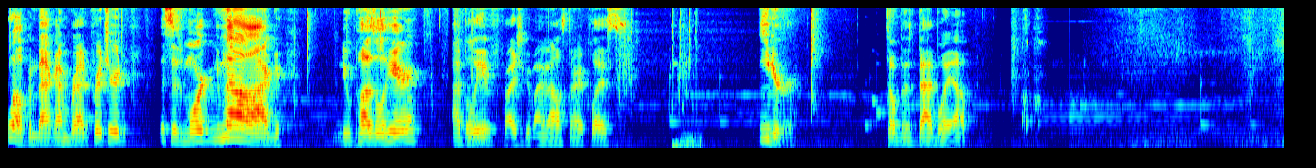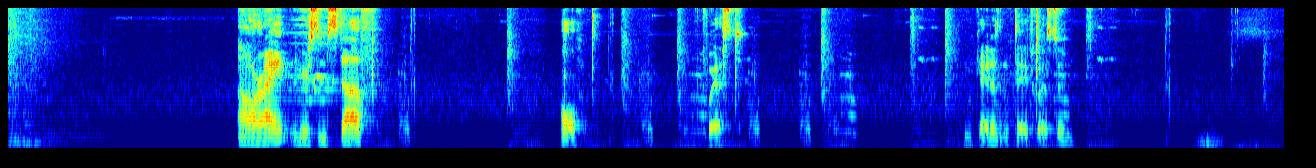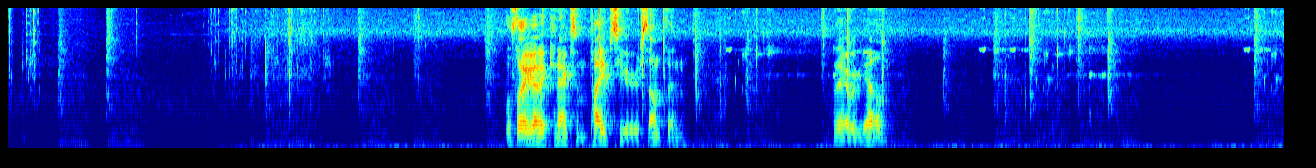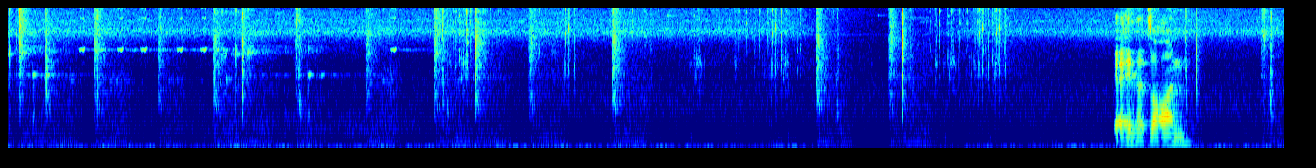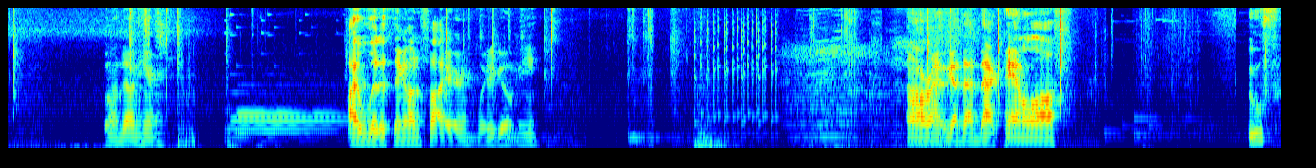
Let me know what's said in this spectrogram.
Welcome back, I'm Brad Prichard. This is more Gnog! New puzzle here, I believe. Probably should get my mouse in the right place. Eater. Let's open this bad boy up. Alright, here's some stuff. Pull. Twist. Okay, doesn't stay twisted. Looks like I gotta connect some pipes here or something. There we go. Okay, that's on. Go on down here. I lit a thing on fire. Way to go, me. Alright, we got that back panel off. Poof.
